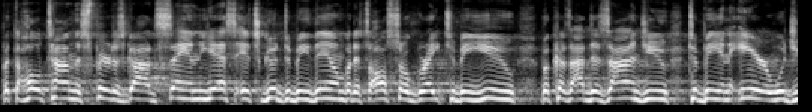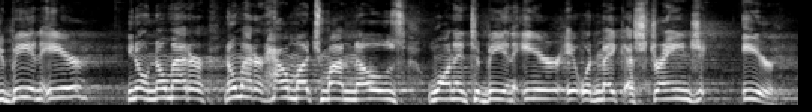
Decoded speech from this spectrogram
But the whole time the Spirit is God saying, yes, it's good to be them, but it's also great to be you because I designed you to be an ear. Would you be an ear? You know, no matter, no matter how much my nose wanted to be an ear, it would make a strange ear.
